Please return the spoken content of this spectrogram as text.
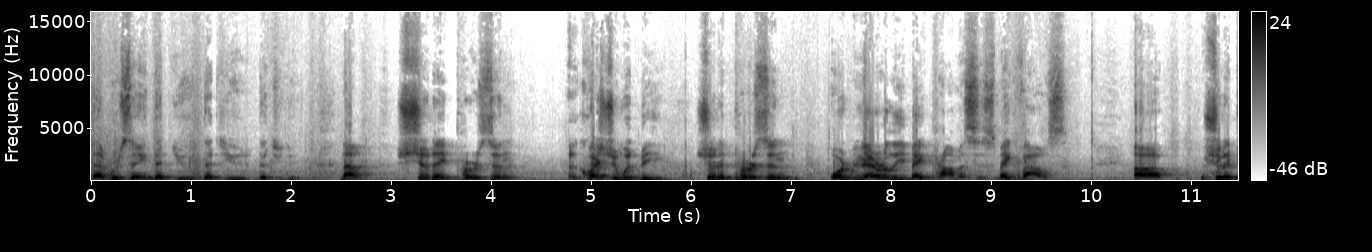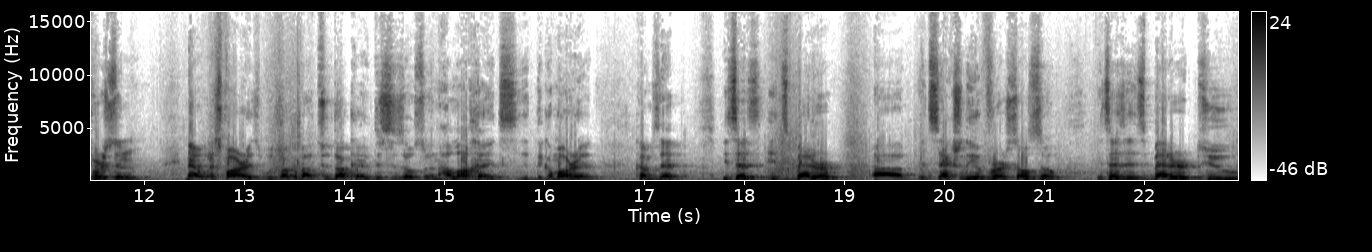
that we're saying that you that you that you do. Now, should a person? A question would be: Should a person ordinarily make promises, make vows? Uh, should a person now, as far as we'll talk about tzedakah, this is also in halacha. It's the Gemara comes that it says it's better. Uh, it's actually a verse also. It says it's better to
